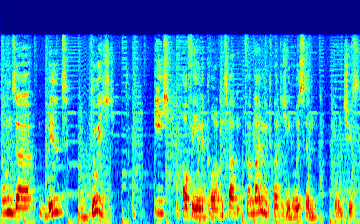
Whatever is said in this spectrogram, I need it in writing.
unser Bild durch. Ich hoffe, hiermit geholfen zu haben. Verbleibe mit freundlichen Grüßen und Tschüss.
